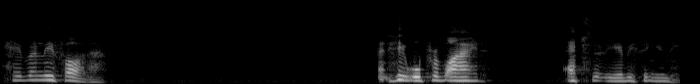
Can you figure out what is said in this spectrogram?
Heavenly Father. And He will provide absolutely everything you need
